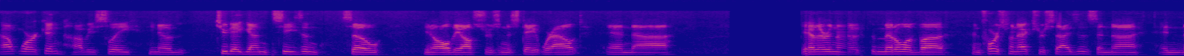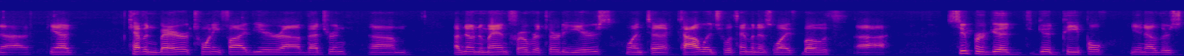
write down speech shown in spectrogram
out working. Obviously, you know, two day gun season, so you know all the officers in the state were out, and uh, yeah, they're in the, the middle of uh, enforcement exercises, and uh, and uh, yeah, Kevin Behr, 25 year uh, veteran. Um, I've known the man for over 30 years. Went to college with him and his wife both. Uh, super good, good people. You know, there's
